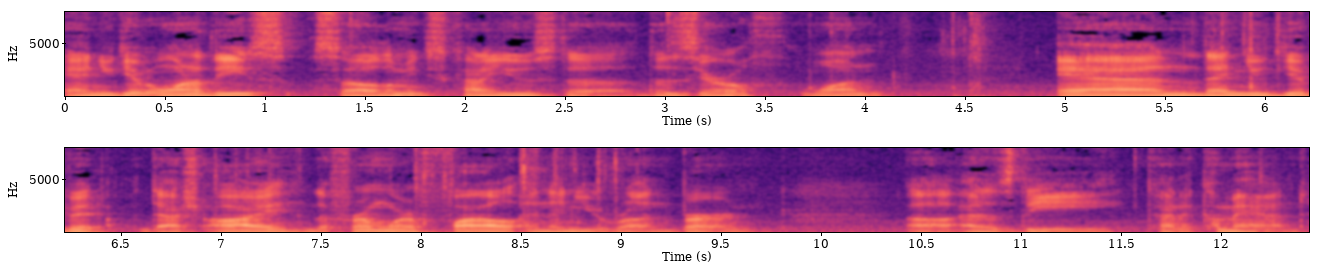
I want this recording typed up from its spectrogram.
and you give it one of these. So let me just kind of use the the zeroth one, and then you give it dash I, the firmware file, and then you run burn uh, as the kind of command.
